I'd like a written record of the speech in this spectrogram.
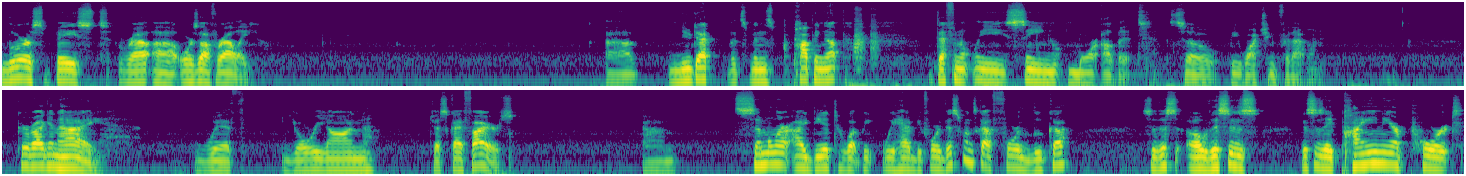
Lurrus based uh, Orzhov Rally. Uh, new deck that's been popping up definitely seeing more of it, so be watching for that one. Kurvagen High with Yorion Jeskai Fires. Um, similar idea to what we had before. This one's got four Lukka. So this, oh, this is this is a Pioneer port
